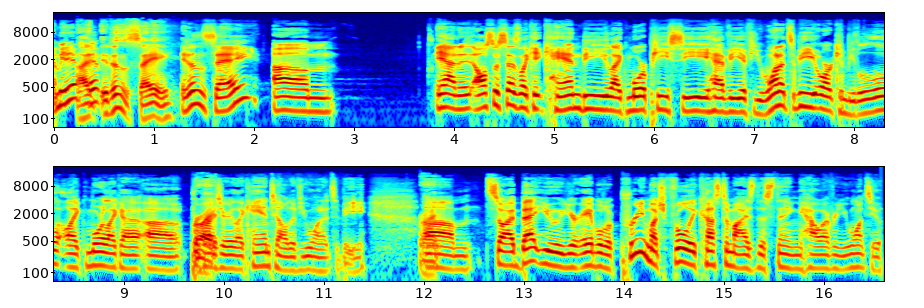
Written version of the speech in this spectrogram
I mean, it, I, it, it doesn't say. it doesn't say. Um, yeah, and it also says like it can be like more PC heavy if you want it to be, or it can be l- like more like a, a proprietary like handheld if you want it to be. Right. Um, so I bet you you're able to pretty much fully customize this thing however you want to.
